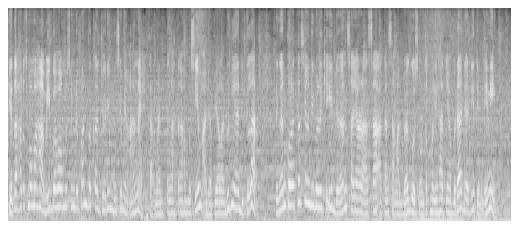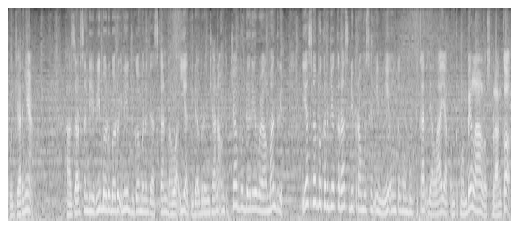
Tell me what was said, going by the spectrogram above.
Kita harus memahami bahwa musim depan bakal jadi musim yang aneh karena di tengah-tengah musim ada Piala Dunia digelar. Dengan kualitas yang dimiliki Eden, saya rasa akan sangat bagus untuk melihatnya berada di tim ini, ujarnya. Hazard sendiri baru-baru ini juga menegaskan bahwa ia tidak berencana untuk cabut dari Real Madrid. Ia sedang bekerja keras di pramusim ini untuk membuktikan ia layak untuk membela Los Blancos.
